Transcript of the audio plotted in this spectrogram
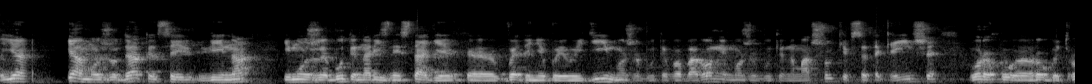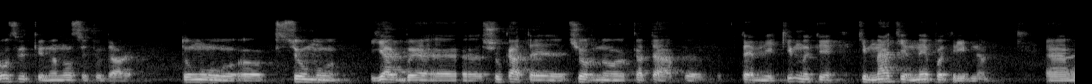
Я, я можу дати це війна і може бути на різних стадіях е, ведення бойових дій, може бути в обороні, може бути на маршруті, все таке інше. Ворог е, робить розвідки, наносить удари. Тому е, в цьому якби шукати чорного кота в темній кімнаті, кімнаті не потрібно. Е,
